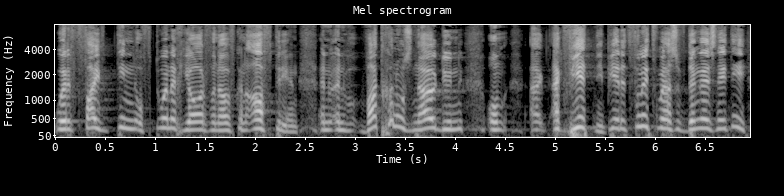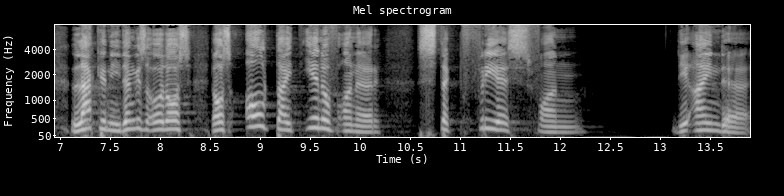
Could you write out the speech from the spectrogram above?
oor 15 of 20 jaar van nou af kan aftree? En en wat gaan ons nou doen om ek, ek weet nie. Peter, dit voel net vir my asof dinge is net nie lekker nie. Dink is oh, daar's daar's altyd een of ander stuk vrees van die einde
